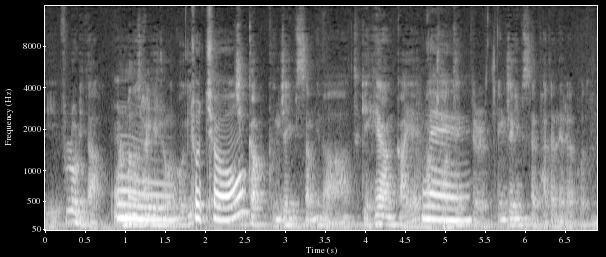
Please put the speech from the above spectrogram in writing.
이 플로리다 얼마나 음, 살기 좋은 거기 좋죠. 집값 굉장히 비쌉니다. 특히 해안가에 막 네. 저택들 굉장히 비싸게 받아 내렸거든요.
